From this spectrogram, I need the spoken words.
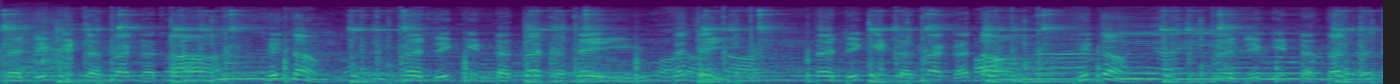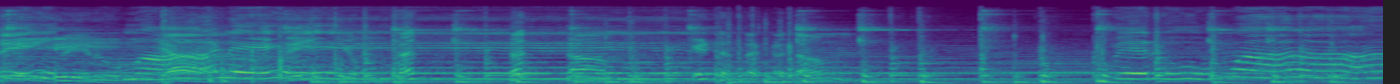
தடிக்கிட்டதகதாம் ஹிதம் தடிக்கிட்டதகதை ததை தடிக்கிட்டதகதாம் ஹிதம் தடிக்கிட்டதகதை பெருமாளே தத்தாம் கிட்டதகதாம் பெருமாள்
